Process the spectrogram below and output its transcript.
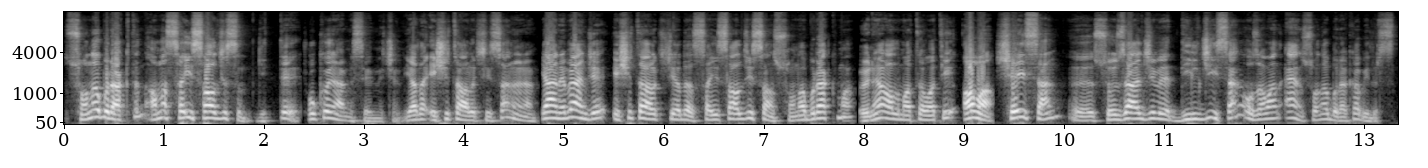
sona bıraktın ama sayısalcısın. Gitti. Çok önemli senin için. Ya da eşit ağırlıkçıysan önemli. Yani bence eşit ağırlıkçı ya da sayısalcıysan sona bırakma. Öne al matematiği ama şeysen e, sözelci ve dilciysen o zaman en sona bırakabilirsin.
